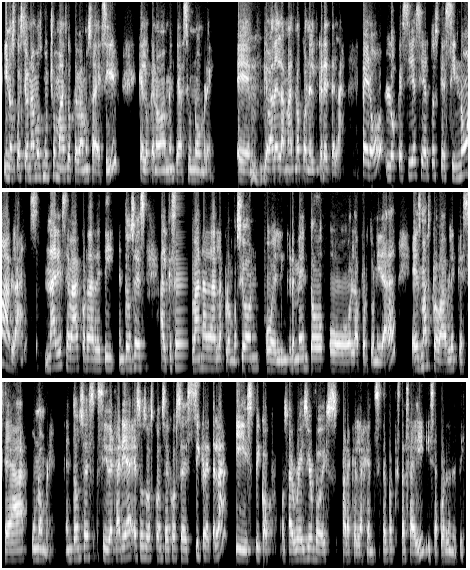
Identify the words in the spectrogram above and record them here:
y nos cuestionamos mucho más lo que vamos a decir que lo que normalmente hace un hombre. Em, que va de la mano con el crétela. Pero lo que sí es cierto es que si no hablas, nadie se va a acordar de ti. Entonces, al que se van a dar la promoción o el incremento o la oportunidad, es más probable que sea un hombre. Entonces, si dejaría esos dos consejos es sí créetela y speak up, o sea, raise your voice para que la gente sepa que estás ahí y se acuerden de ti.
